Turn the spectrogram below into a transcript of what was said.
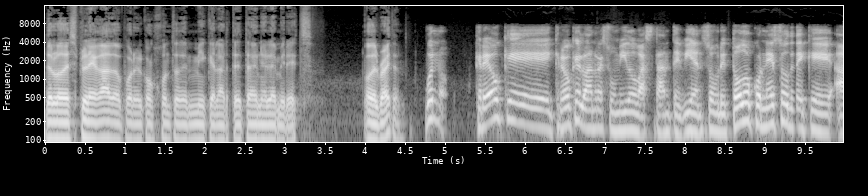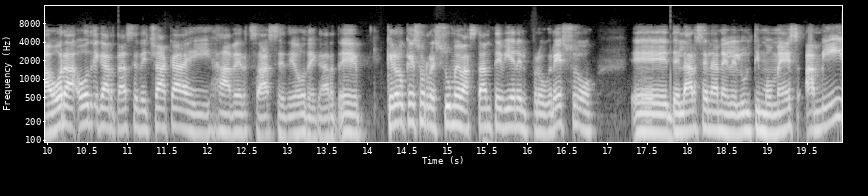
lo desplegado por el conjunto de Mikel Arteta en el Emirates? ¿O del Brighton? Bueno, creo que, creo que lo han resumido bastante bien, sobre todo con eso de que ahora Odegaard hace de Chaka y Havertz hace de Odegaard. Eh, creo que eso resume bastante bien el progreso eh, del Arsenal en el último mes. A mí,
